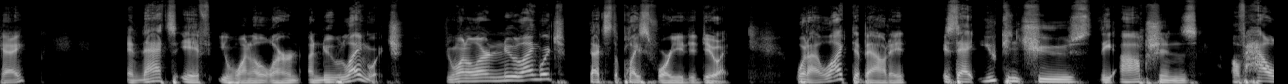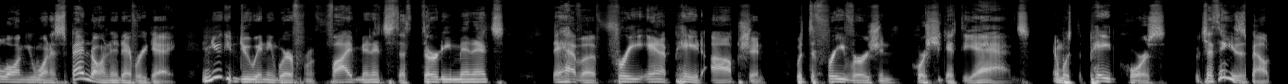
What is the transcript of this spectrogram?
Okay. And that's if you want to learn a new language. If you want to learn a new language, that's the place for you to do it. What I liked about it is that you can choose the options of how long you want to spend on it every day. And you can do anywhere from five minutes to 30 minutes. They have a free and a paid option. With the free version, of course, you get the ads. And with the paid course, which I think is about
